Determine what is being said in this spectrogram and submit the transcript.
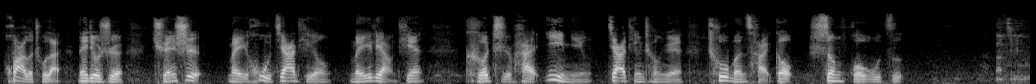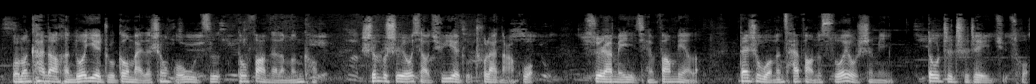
画了出来，那就是全市每户家庭每两天可指派一名家庭成员出门采购生活物资。我们看到很多业主购买的生活物资都放在了门口，时不时有小区业主出来拿货。虽然没以前方便了，但是我们采访的所有市民都支持这一举措。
